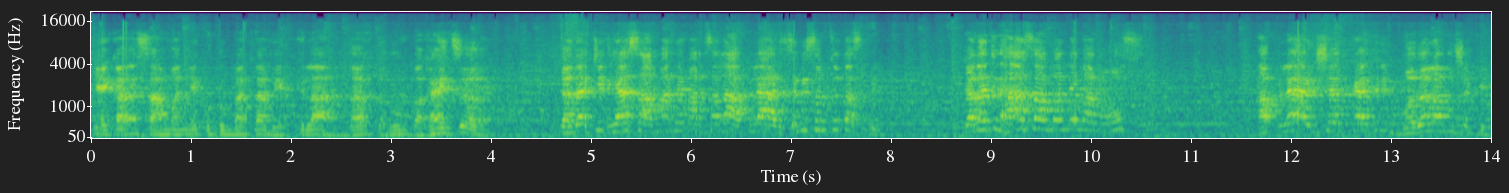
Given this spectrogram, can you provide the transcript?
की एखाद्या सामान्य कुटुंबातल्या व्यक्तीला आमदार करून बघायचं. कदाचित ह्या सामान्य माणसाला आपल्या अडचणी समजत असतील. कदाचित हा सामान्य माणूस आपल्या आयुष्यात काहीतरी बदल आणू शकेल.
